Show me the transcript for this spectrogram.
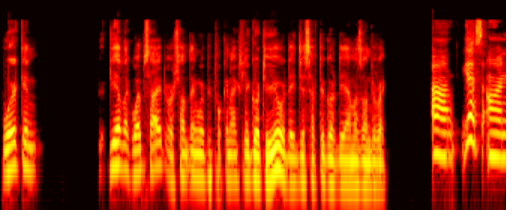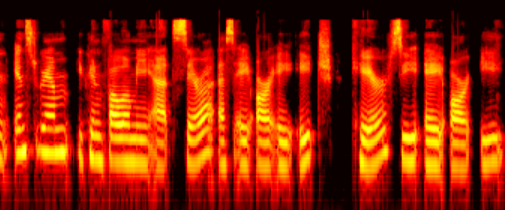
where can, do you have like a website or something where people can actually go to you or they just have to go to the Amazon direct? Um, yes, on Instagram, you can follow me at Sarah, S A R A H, care, C A R E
